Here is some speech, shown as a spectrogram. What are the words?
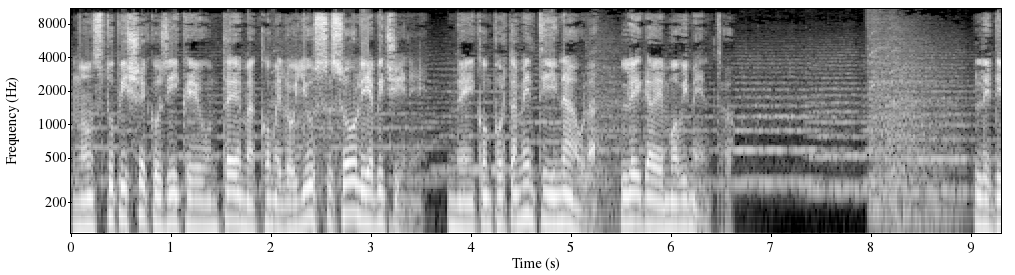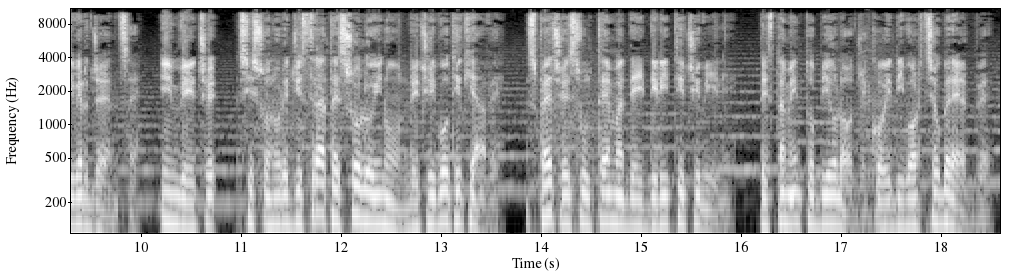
Non stupisce così che un tema come lo Ius Soli avvicini, nei comportamenti in aula, Lega e Movimento. Le divergenze, invece, si sono registrate solo in 11 voti chiave specie sul tema dei diritti civili, testamento biologico e divorzio breve.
